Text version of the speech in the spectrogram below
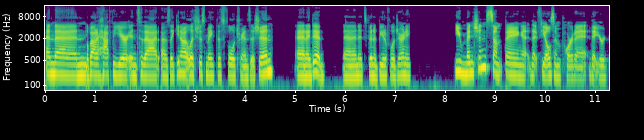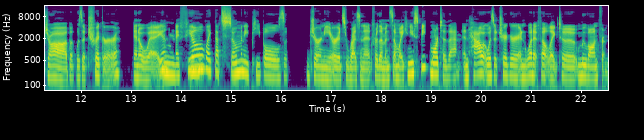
And then about a half a year into that, I was like, you know what, let's just make this full transition. And I did. And it's been a beautiful journey. You mentioned something that feels important that your job was a trigger in a way. Mm-hmm. I feel mm-hmm. like that's so many people's journey or it's resonant for them in some way. Can you speak more to that and how it was a trigger and what it felt like to move on from?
